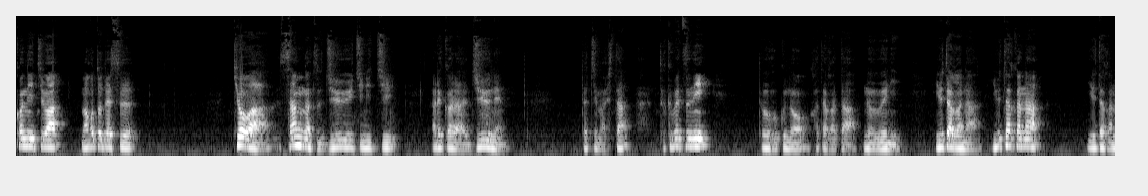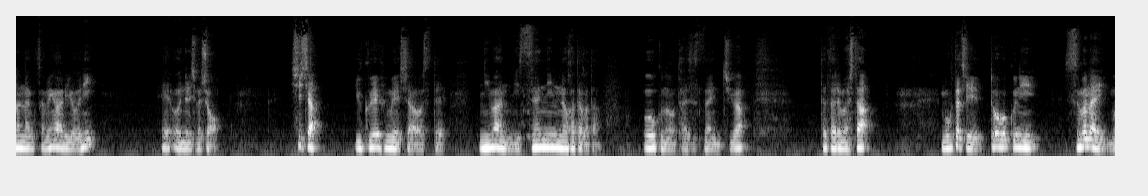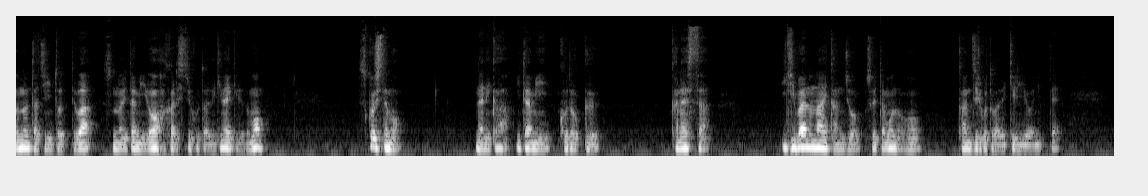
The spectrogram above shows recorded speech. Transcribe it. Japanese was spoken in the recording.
こんにちは、誠です。今日は3月11日、あれから10年経ちました。特別に東北の方々の上に豊かな、豊かな、豊かな慰めがあるように、えお祈りしましょう。死者、行方不明者合わせて2万2000人の方々、多くの大切な命が絶たれました。僕たち東北に住まない者たちにとってはその痛みを計り知ることはできないけれども少しでも何か痛み孤独悲しさ行き場のない感情そういったものを感じることができるようにって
